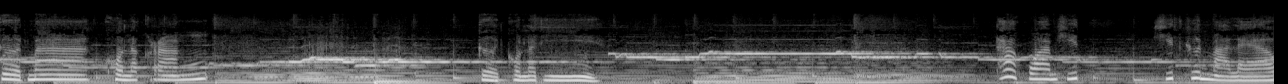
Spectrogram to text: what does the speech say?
เกิดมาคนละครั้ง เกิดคนละที ความคิด คิดขึ้นมาแล้ว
